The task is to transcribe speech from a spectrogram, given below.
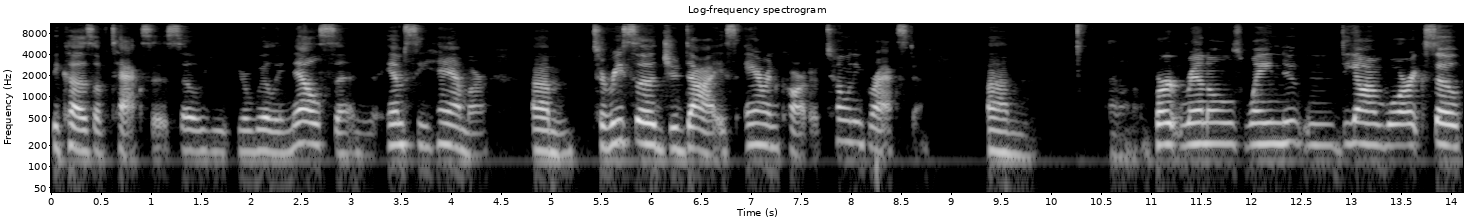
because of taxes. So you, your Willie Nelson, your MC Hammer, um, Teresa Giudice, Aaron Carter, Toni Braxton, um, I don't know, Burt Reynolds, Wayne Newton, Dionne Warwick. So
